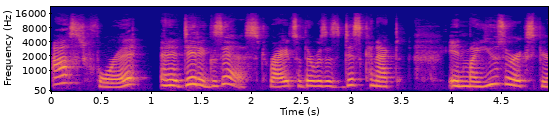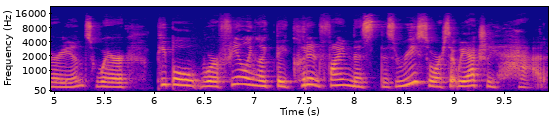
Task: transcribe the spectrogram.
asked for it and it did exist right so there was this disconnect in my user experience where people were feeling like they couldn't find this this resource that we actually had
